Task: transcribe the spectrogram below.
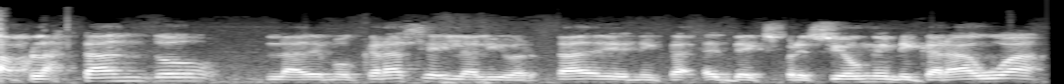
Aplastando la democracia y la libertad de, expresión en Nicaragua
